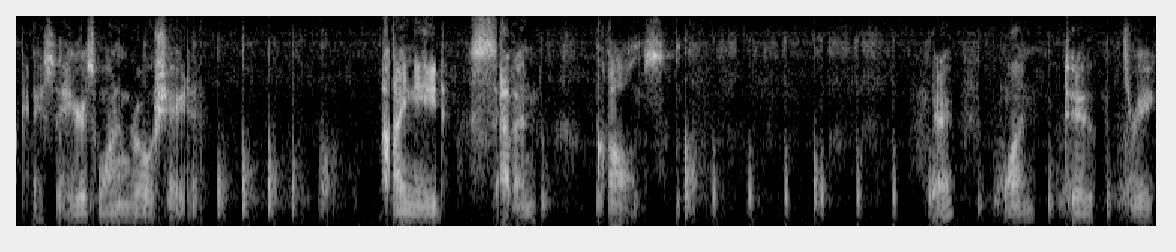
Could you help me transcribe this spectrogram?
Okay, so here's one row shaded. I need seven columns. Okay, one, two, three,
